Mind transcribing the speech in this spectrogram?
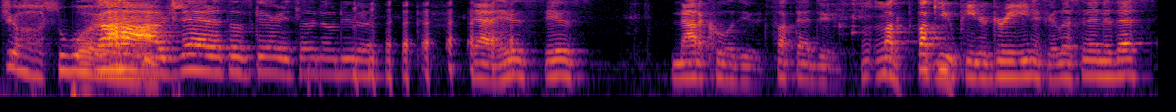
Just what? Oh shit, that's so scary. Son, don't do that. yeah, he was. He was not a cool dude. Fuck that dude. Fuck. Fuck you, Peter Greene. If you're listening to this,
